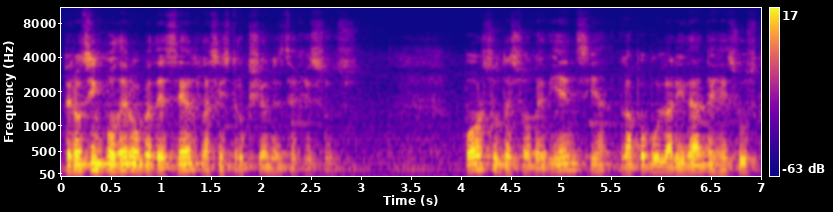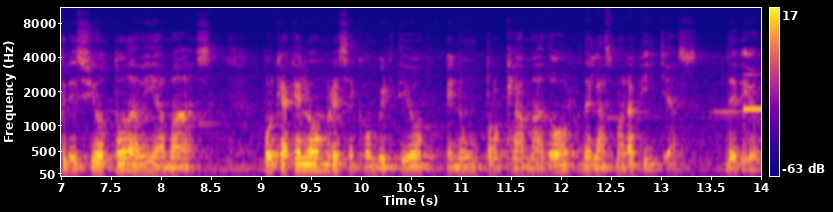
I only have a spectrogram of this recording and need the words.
pero sin poder obedecer las instrucciones de Jesús. Por su desobediencia, la popularidad de Jesús creció todavía más, porque aquel hombre se convirtió en un proclamador de las maravillas de Dios.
